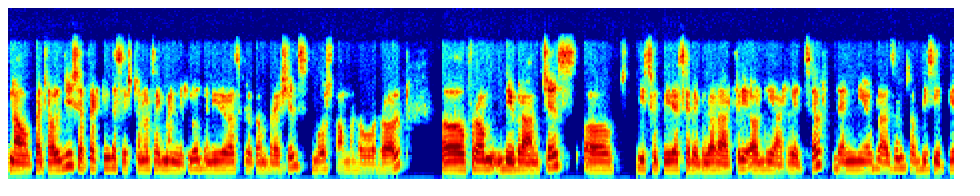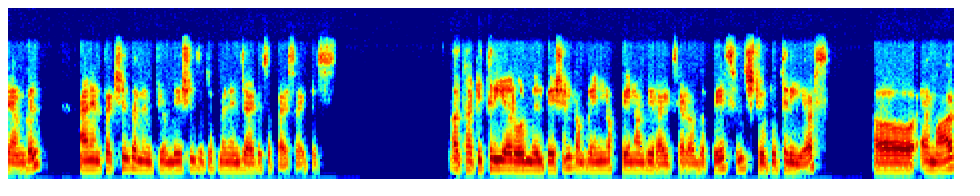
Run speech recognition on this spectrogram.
Now, pathologies affecting the cisternal segment include the neurovascular compressions, most common overall, uh, from the branches of the superior cerebellar artery or the artery itself, then neoplasms of the CP angle, and infections and inflammations such as meningitis or ascites. A 33-year-old male patient complaining of pain on the right side of the face since two to three years uh, MR,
